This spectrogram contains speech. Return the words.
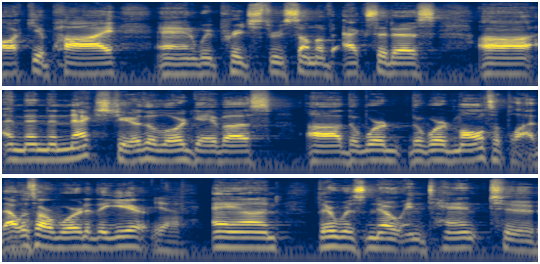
occupy, and we preached through some of Exodus, uh, and then the next year the Lord gave us uh, the word the word multiply. That was our word of the year. Yeah. And there was no intent to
